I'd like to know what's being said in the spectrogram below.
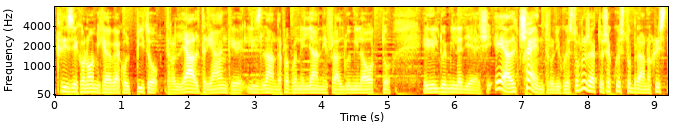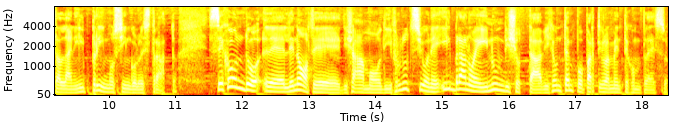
crisi economica che aveva colpito tra gli altri anche l'Islanda proprio negli anni fra il 2008 ed il 2010 e al centro di questo progetto c'è questo brano Crystalline, il primo singolo estratto. Secondo eh, le note diciamo di produzione il brano è in 11 ottavi che è un tempo particolarmente complesso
